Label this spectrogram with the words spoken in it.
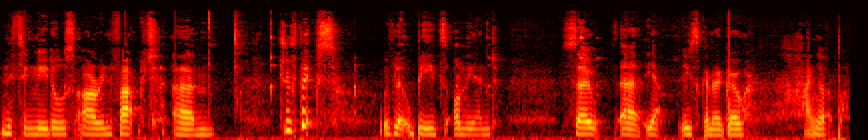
knitting needles are in fact um, toothpicks with little beads on the end. So uh, yeah, he's gonna go hang up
